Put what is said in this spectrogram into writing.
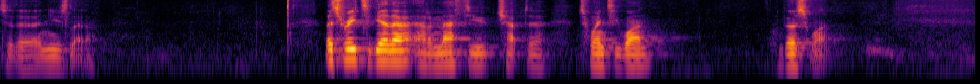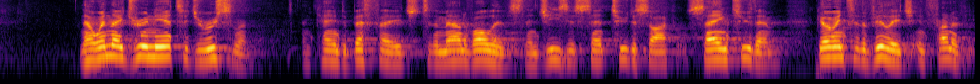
to the newsletter. Let's read together out of Matthew chapter 21, verse 1. Now, when they drew near to Jerusalem and came to Bethphage to the Mount of Olives, then Jesus sent two disciples, saying to them, Go into the village in front of you.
